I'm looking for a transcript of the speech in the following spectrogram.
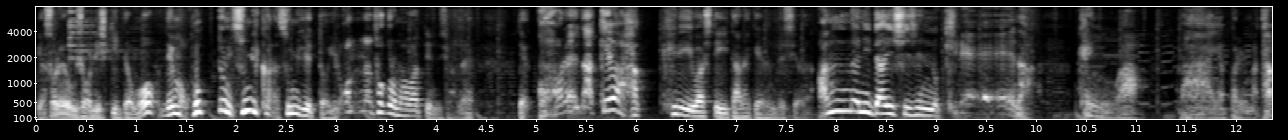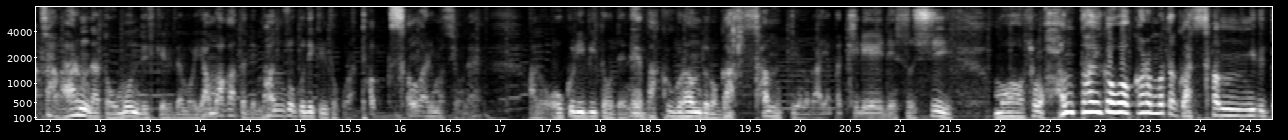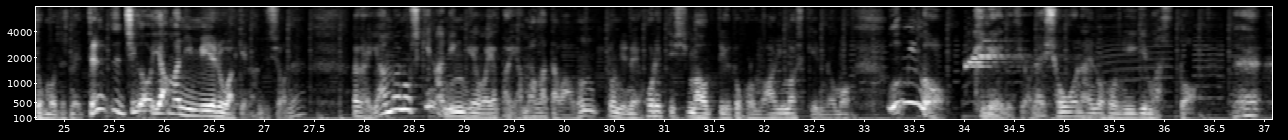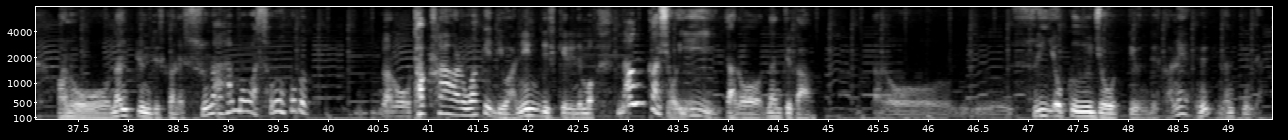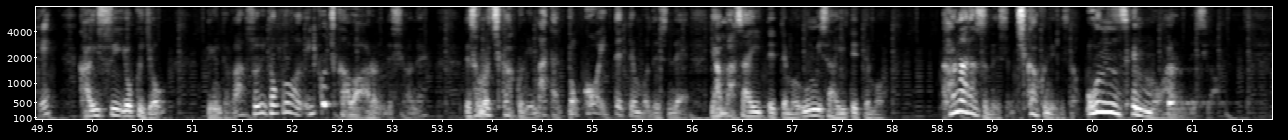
いやそれを嘘にしきってもでも本当に隅から隅へといろんなところ回ってんですよね。でこれだけははっきり言わせていただけるんですよね。あんなに大自然の綺麗な県はまあやっぱりまあたくさんあるんだと思うんですけれども山形で満足できるところはたくさんありますよね。あの送り人でねバックグラウンドの合算っていうのがやっぱり綺麗ですしまあその反対側からまた合算見るともうですね全然違う山に見えるわけなんですよね。だから山の好きな人間はやっぱり山形は本当にね惚れてしまうっていうところもありますけれども海も綺麗ですよね庄内の方に行きますと。ね、あの何て言うんですかね砂浜はそれほどあのたくさんあるわけではないんですけれども何箇所いいあのなんていうかあの水浴場っていうんですかね何て言うんだっけ？海水浴場っていうんだか？そういうところがいくつかはあるんですよね。でその近くにまたどこ行っててもですね山さ行ってても海さ行ってても必ずですよ近くにですね温泉もあるんですよ。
